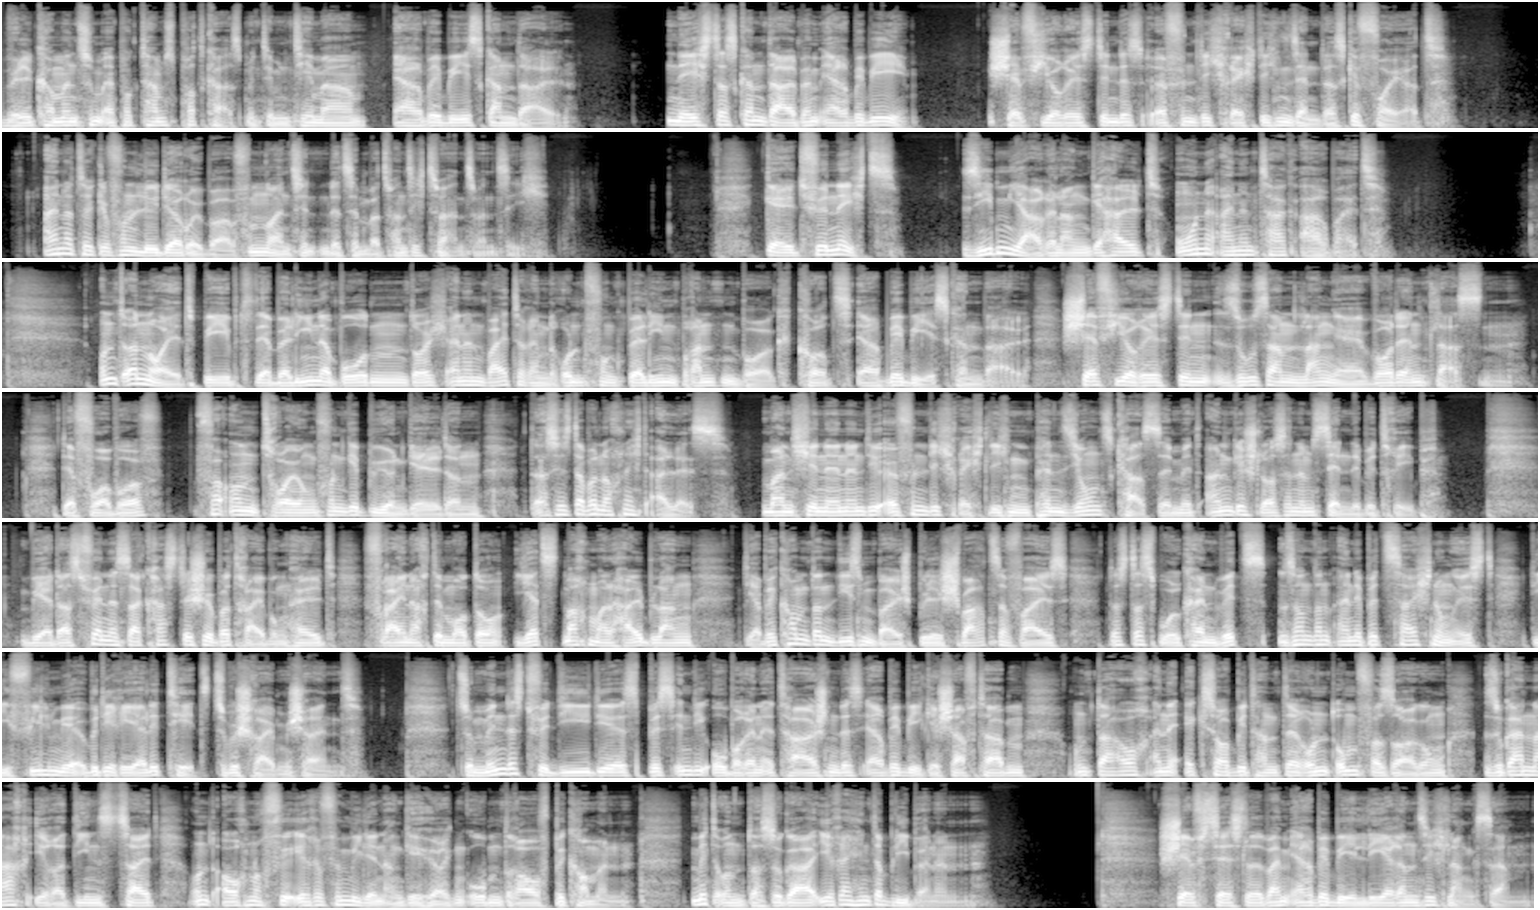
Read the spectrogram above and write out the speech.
Willkommen zum Epoch Times Podcast mit dem Thema RBB-Skandal. Nächster Skandal beim RBB. Chefjuristin des öffentlich-rechtlichen Senders gefeuert. Ein Artikel von Lydia Röber vom 19. Dezember 2022. Geld für nichts. Sieben Jahre lang Gehalt ohne einen Tag Arbeit. Und erneut bebt der Berliner Boden durch einen weiteren Rundfunk Berlin-Brandenburg, kurz RBB-Skandal. Chefjuristin Susan Lange wurde entlassen. Der Vorwurf? Veruntreuung von Gebührengeldern. Das ist aber noch nicht alles. Manche nennen die öffentlich-rechtlichen Pensionskasse mit angeschlossenem Sendebetrieb. Wer das für eine sarkastische Übertreibung hält, frei nach dem Motto, jetzt mach mal halblang, der bekommt an diesem Beispiel schwarz auf weiß, dass das wohl kein Witz, sondern eine Bezeichnung ist, die viel mehr über die Realität zu beschreiben scheint. Zumindest für die, die es bis in die oberen Etagen des RBB geschafft haben und da auch eine exorbitante Rundumversorgung sogar nach ihrer Dienstzeit und auch noch für ihre Familienangehörigen obendrauf bekommen. Mitunter sogar ihre Hinterbliebenen. Chefsessel beim RBB leeren sich langsam.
